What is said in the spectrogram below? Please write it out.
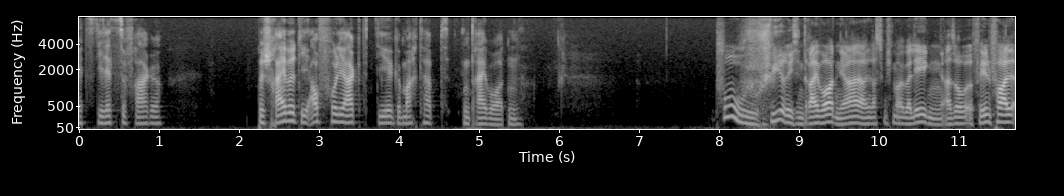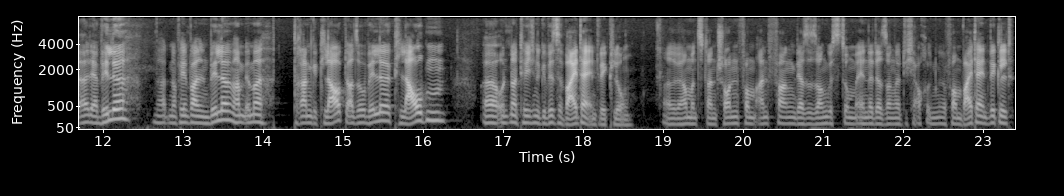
Jetzt die letzte Frage. Beschreibe die Aufholjagd, die ihr gemacht habt, in drei Worten. Puh, schwierig in drei Worten, ja, lass mich mal überlegen. Also auf jeden Fall äh, der Wille, wir hatten auf jeden Fall einen Wille, haben immer dran geglaubt, also Wille, Glauben äh, und natürlich eine gewisse Weiterentwicklung. Also wir haben uns dann schon vom Anfang der Saison bis zum Ende der Saison natürlich auch in irgendeiner Form weiterentwickelt,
